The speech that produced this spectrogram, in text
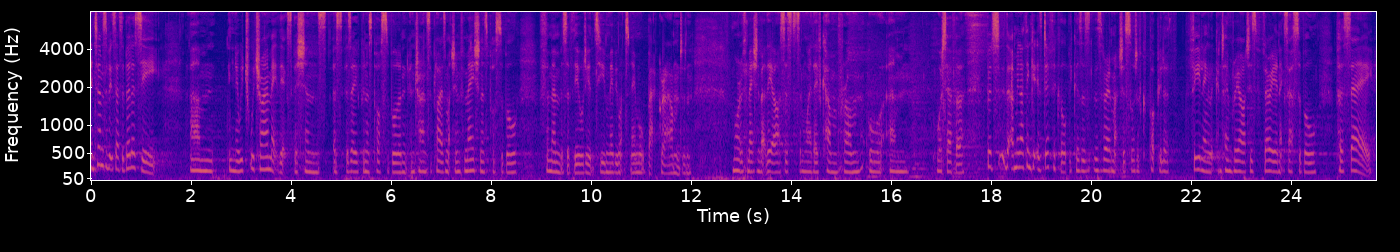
in terms of accessibility, um, you know, we, we try and make the exhibitions as, as open as possible and, and try and supply as much information as possible for members of the audience who maybe want to know more background and more information about the artists and where they've come from, or um, whatever. But I mean, I think it is difficult because there's, there's very much a sort of popular feeling that contemporary art is very inaccessible per se,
